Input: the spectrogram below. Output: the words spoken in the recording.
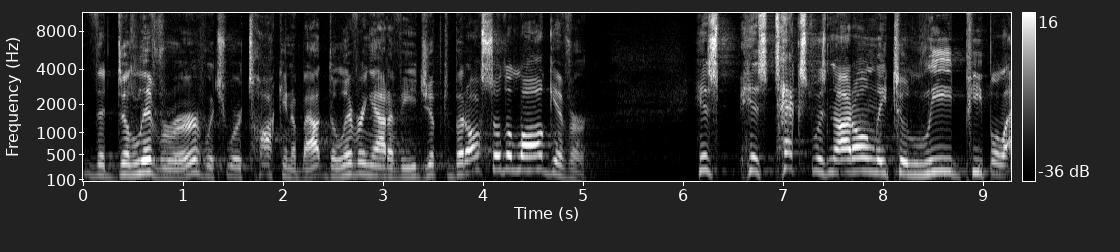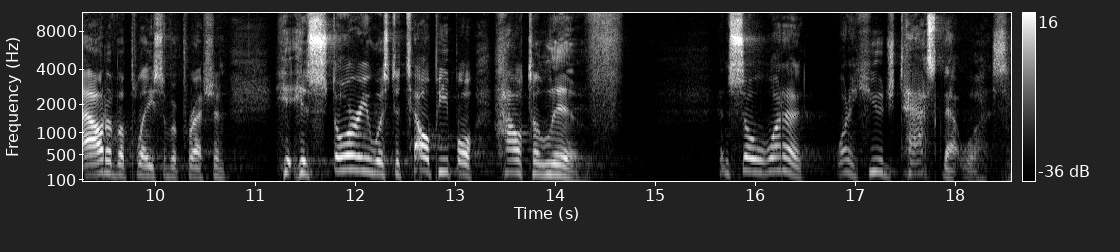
The deliverer, which we're talking about, delivering out of Egypt, but also the lawgiver. His, his text was not only to lead people out of a place of oppression, his story was to tell people how to live. And so, what a, what a huge task that was.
